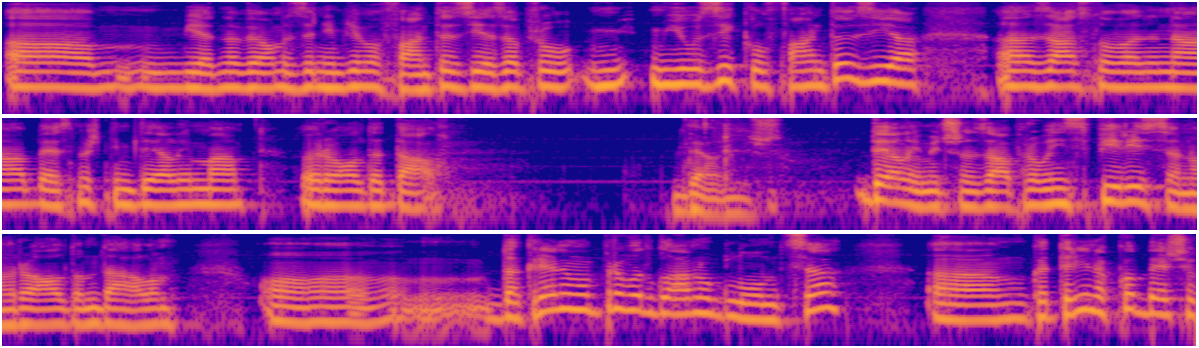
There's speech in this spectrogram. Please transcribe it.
A, jedna veoma zanimljiva fantazija, zapravo musical fantazija a, zasnovana na besmrtnim delima Rolda Dala. Delimično delimično zapravo inspirisano Roaldom Dalom. O, da krenemo prvo od glavnog glumca. A, Katarina, ko beše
